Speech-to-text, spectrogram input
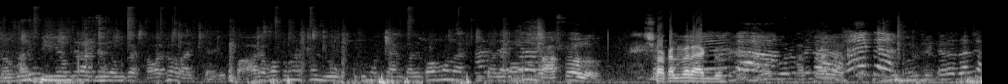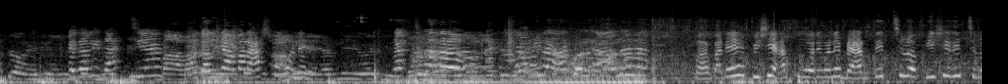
বাড়ি গেলে দেরি যাবে কেন এখন দুপুরবেলা কোনো দোকান নেই সব বন্ধ। খাওয়া না খাওয়া রান্না করতে পারবেন সকালবেলা একদম। হ্যাঁ। কালকে আবার আসব বাবারে পিসি এত পরিমাণে ব্যাট দিচ্ছিল পিসি দিচ্ছিল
